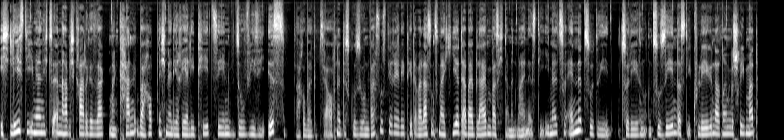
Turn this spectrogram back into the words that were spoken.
Ich lese die E-Mail nicht zu Ende, habe ich gerade gesagt. Man kann überhaupt nicht mehr die Realität sehen, so wie sie ist. Darüber gibt es ja auch eine Diskussion, was ist die Realität. Aber lass uns mal hier dabei bleiben, was ich damit meine, ist die E-Mail zu Ende zu, zu lesen und zu sehen, dass die Kollegin darin geschrieben hat,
